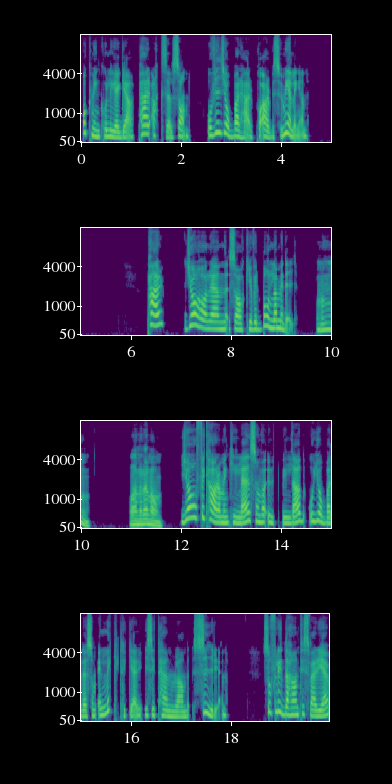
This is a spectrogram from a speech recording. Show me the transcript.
och min kollega Per Axelsson och vi jobbar här på Arbetsförmedlingen. Per, jag har en sak jag vill bolla med dig. Mm. Vad handlar den om? Jag fick höra om en kille som var utbildad och jobbade som elektriker i sitt hemland Syrien. Så flydde han till Sverige,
